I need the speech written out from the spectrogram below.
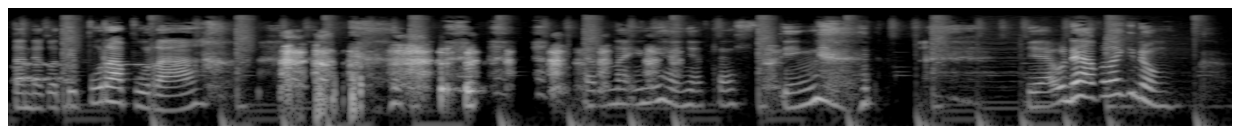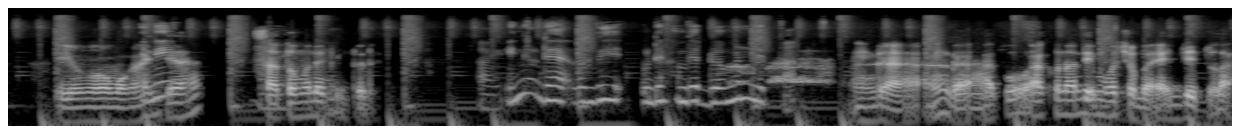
tanda kutip pura-pura. Karena ini hanya testing. ya, udah apa lagi dong? Yuk ngomong Ini- aja. Satu iya, menit iya. gitu. deh. Oh, ini udah lebih udah hampir dua menit, Pak. Enggak, enggak. Aku aku nanti mau coba edit lah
